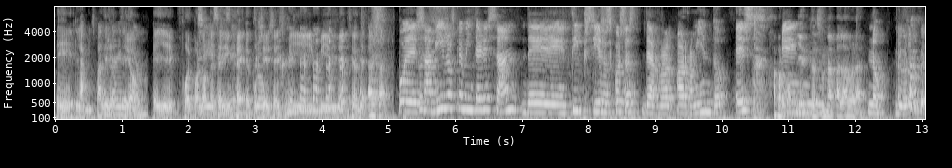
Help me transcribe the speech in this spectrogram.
eh, la misma La dirección. dirección. Eh, fue por lo Sí, que sí, te sí. dije que True. pusieses mi, mi dirección de casa. Pues a mí los que me interesan de tips y esas cosas de ahorra- ahorramiento es Ahorramiento. Aburrimiento es una palabra. No. Yo creo que...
